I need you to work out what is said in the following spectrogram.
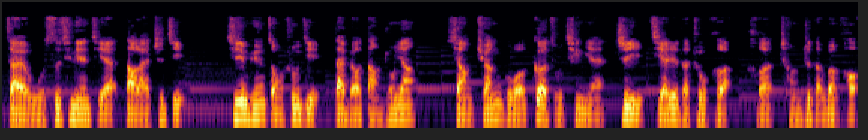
在五四青年节到来之际，习近平总书记代表党中央向全国各族青年致以节日的祝贺和诚挚的问候。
